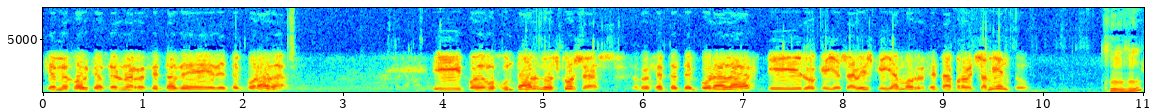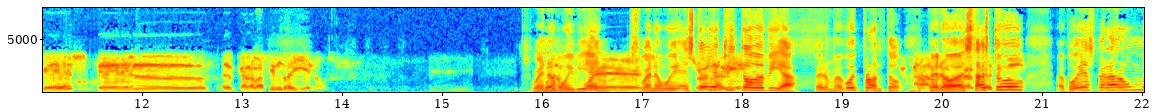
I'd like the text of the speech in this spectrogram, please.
qué mejor que hacer una receta de, de temporada. Y podemos juntar dos cosas, receta de temporada y lo que ya sabéis que llamo receta de aprovechamiento, que es el, el calabacín relleno. Suena Bueno, muy bien, pues, suena muy Estoy suena aquí bien. todavía, pero me voy pronto. Ah, pero estás tú, perfecto. voy a esperar un,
